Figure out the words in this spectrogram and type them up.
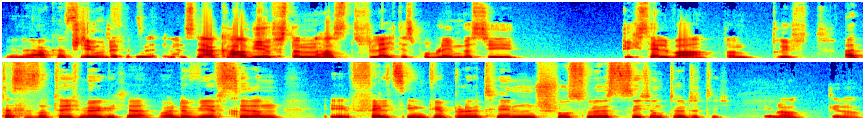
wie eine Stimmt, AK-47. wenn du eine AK wirfst, dann hast du vielleicht das Problem, dass sie dich selber dann trifft. Ah, Das ist natürlich möglich, ja. Weil du wirfst sie, dann fällt es irgendwie blöd hin, Schuss löst sich und tötet dich. Genau, genau.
